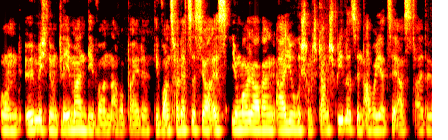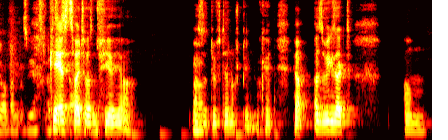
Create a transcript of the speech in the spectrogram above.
Und Ömichen und Lehmann, die waren aber beide, die waren zwar letztes Jahr als junger Jahrgang A-Jugend schon Stammspieler, sind aber jetzt erst alter Jahrgang. Also jetzt okay, erst 2004, ja. Also ja. dürfte er noch spielen, okay. Ja, also wie gesagt, ähm,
